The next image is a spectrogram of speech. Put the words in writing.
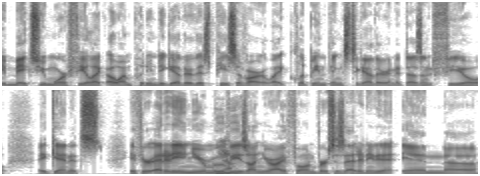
it makes you more feel like, oh, I'm putting together this piece of art, like clipping things together, and it doesn't feel. Again, it's if you're editing your movies on your iPhone versus editing it in uh,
